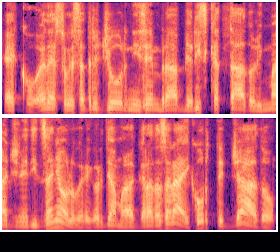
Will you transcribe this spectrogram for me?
Ecco, adesso questa tre giorni sembra abbia riscattato l'immagine di Zagnolo, che ricordiamo al Galatasaray, corteggiato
